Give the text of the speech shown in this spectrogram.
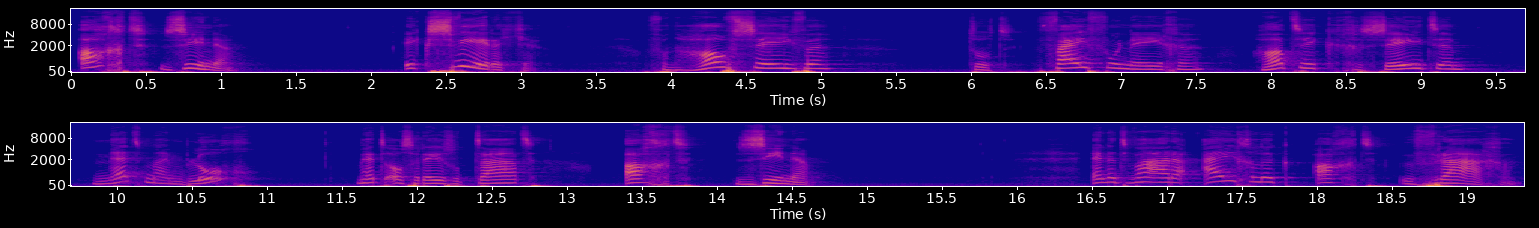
Acht zinnen. Ik zweer het je. Van half zeven tot vijf voor negen had ik gezeten met mijn blog, met als resultaat acht zinnen. En het waren eigenlijk acht vragen.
